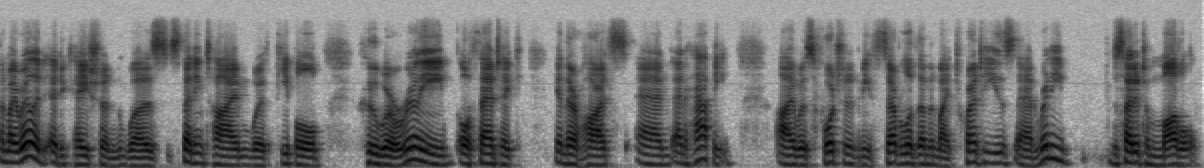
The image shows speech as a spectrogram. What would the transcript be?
And my real education was spending time with people who were really authentic in their hearts and, and happy. I was fortunate to meet several of them in my 20s and really decided to model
